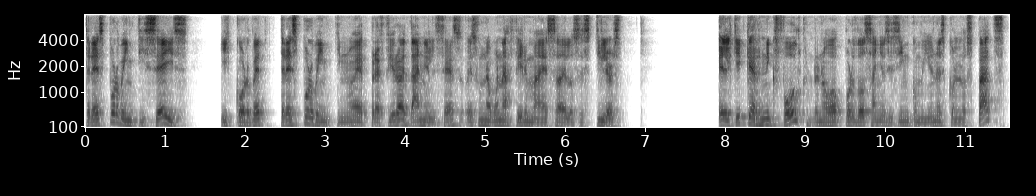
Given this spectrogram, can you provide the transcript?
3 por 26 y Corbett 3 por 29. Prefiero a Daniels, ¿eh? es una buena firma esa de los Steelers. El kicker Nick Folk renovó por 2 años y 5 millones con los Pats.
